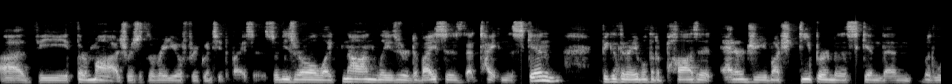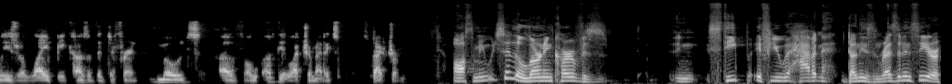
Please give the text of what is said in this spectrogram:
uh, the Thermage, which is the radio frequency devices. So these are all like non-laser devices that tighten the skin because they're able to deposit energy much deeper into the skin than with laser light because of the different modes of, of the electromagnetic spectrum. Awesome. I mean, would you say the learning curve is steep if you haven't done these in residency, or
